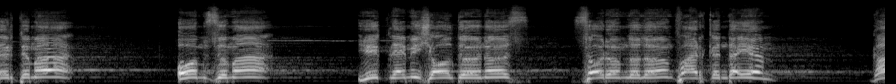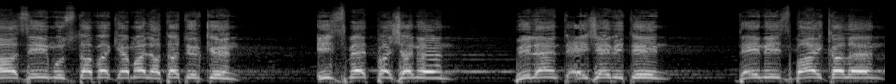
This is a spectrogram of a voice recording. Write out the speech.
sırtıma, omzuma yüklemiş olduğunuz sorumluluğun farkındayım. Gazi Mustafa Kemal Atatürk'ün, İsmet Paşa'nın, Bülent Ecevit'in, Deniz Baykal'ın,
